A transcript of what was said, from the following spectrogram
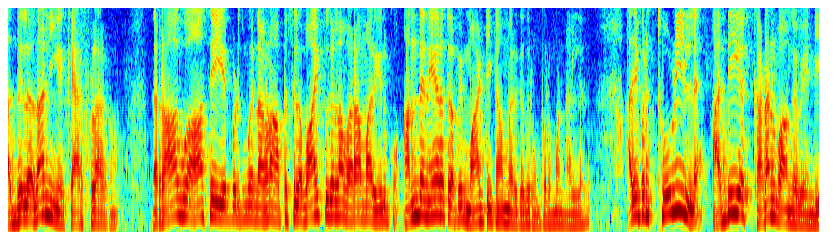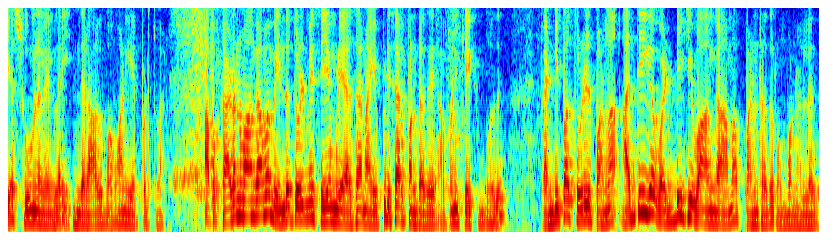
அதில் தான் நீங்கள் கேர்ஃபுல்லாக இருக்கணும். ராகு ஆசையை ஏற்படுத்தும் போது என்ன ஆகணும் அப்போ சில வாய்ப்புகள்லாம் வரா மாதிரி இருக்கும். அந்த நேரத்தில் போய் மாட்டிக்காமல் இருக்கிறது ரொம்ப ரொம்ப நல்லது. அதே போல் தொழிலில் அதிக கடன் வாங்க வேண்டிய சூழ்நிலைகளை இந்த ராகு பகவான் ஏற்படுத்துவார். அப்போ கடன் வாங்காமல் எந்த தொழிலுமே செய்ய முடியாது சார். நான் எப்படி சார் பண்ணுறது அப்படின்னு கேட்கும்போது கண்டிப்பாக தொழில் பண்ணலாம். அதிக வட்டிக்கு வாங்காமல் பண்ணுறது ரொம்ப நல்லது.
